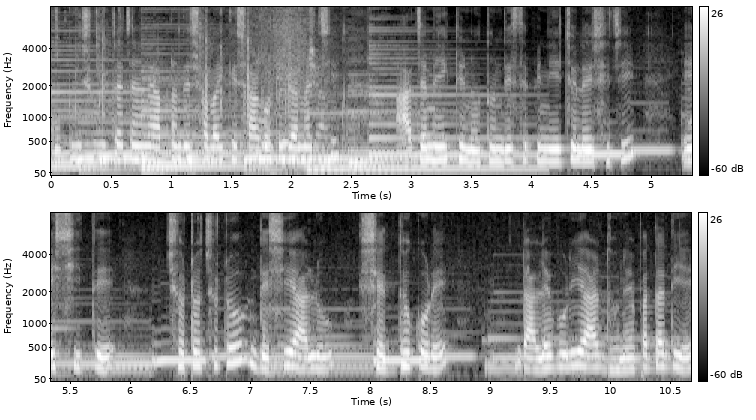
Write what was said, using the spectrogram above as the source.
কুকিং সুবিধা চ্যানেলে আপনাদের সবাইকে স্বাগত জানাচ্ছি। আজ আমি একটি নতুন রেসিপি নিয়ে চলে এসেছি। এই শীতে ছোট ছোট দেশি আলু সেদ্ধ করে ডালে বড়ি আর ধনে পাতা দিয়ে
